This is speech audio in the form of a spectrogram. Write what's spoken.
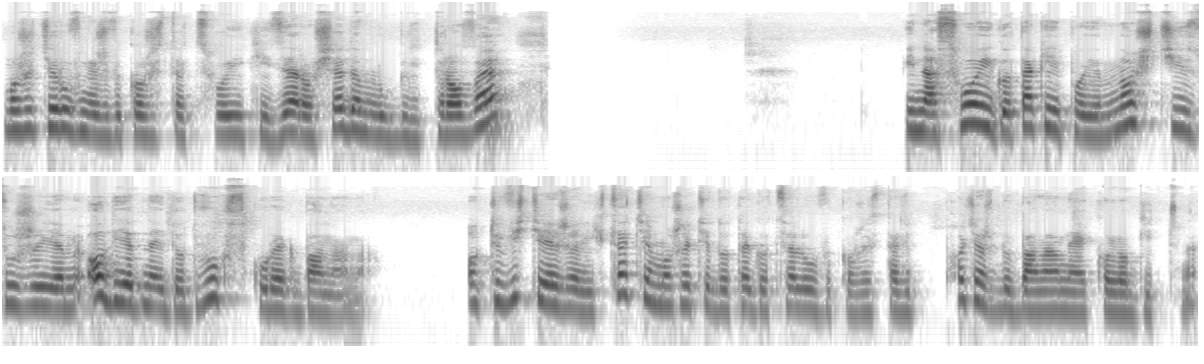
Możecie również wykorzystać słoiki 0,7 lub litrowe. I na słoik o takiej pojemności zużyjemy od jednej do dwóch skórek banana. Oczywiście, jeżeli chcecie, możecie do tego celu wykorzystać chociażby banany ekologiczne.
